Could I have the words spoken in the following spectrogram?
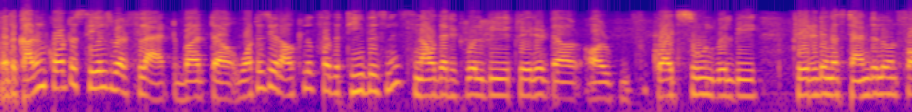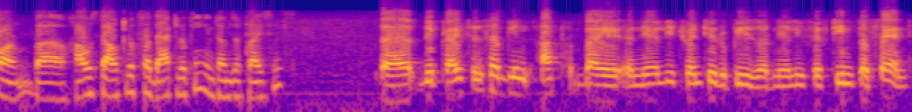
For the current quarter, sales were flat, but uh, what is your outlook for the tea business now that it will be traded uh, or quite soon will be traded in a standalone form? Uh, how's the outlook for that looking in terms of prices? Uh, the prices have been up by uh, nearly 20 rupees or nearly 15 percent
